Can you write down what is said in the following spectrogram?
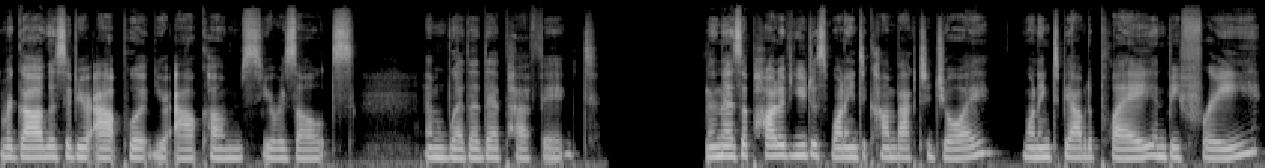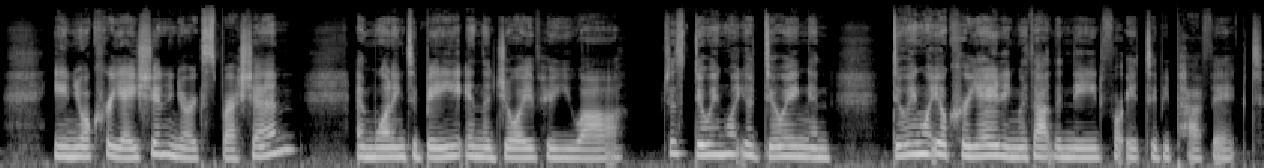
regardless of your output, your outcomes, your results, and whether they're perfect. And there's a part of you just wanting to come back to joy, wanting to be able to play and be free in your creation and your expression, and wanting to be in the joy of who you are. Just doing what you're doing and doing what you're creating without the need for it to be perfect.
